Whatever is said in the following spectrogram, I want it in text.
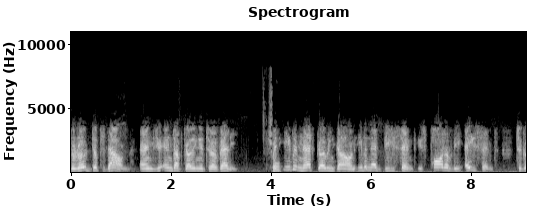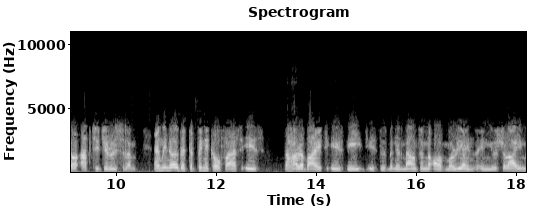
the road dips down and you end up going into a valley. Sure. But even that going down, even that descent is part of the ascent to go up to Jerusalem. And we know that the pinnacle for us is the Har HaBayit, is the is the, the mountain of Moriah in, in Yerushalayim,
